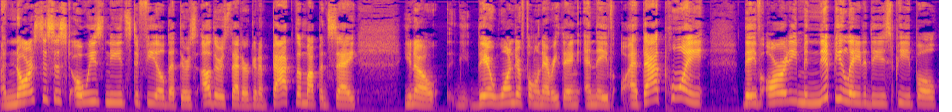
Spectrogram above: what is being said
A narcissist always needs to feel that there's others that are going to back them up and say, you know, they're wonderful and everything. And they've, at that point, they've already manipulated these people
